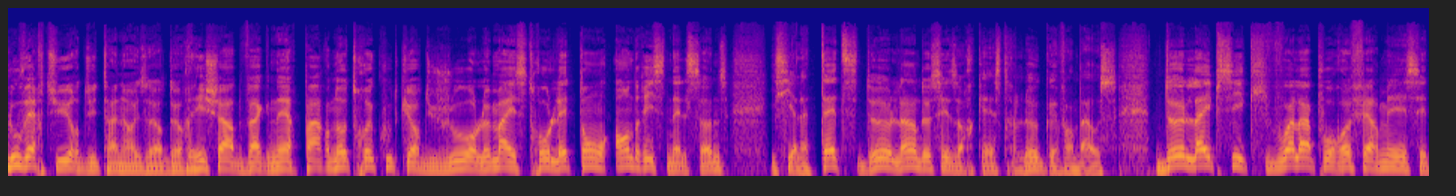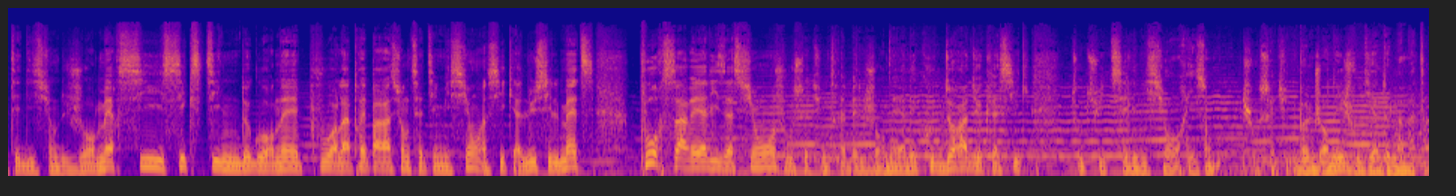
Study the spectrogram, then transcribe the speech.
L'ouverture du Tannhäuser de Richard Wagner par notre coup de cœur du jour, le maestro letton Andris Nelsons, ici à la tête de l'un de ses orchestres, le Gewandhaus de Leipzig. Voilà pour refermer cette édition du jour. Merci Sixtine de Gournay pour la préparation de cette émission, ainsi qu'à Lucille Metz pour sa réalisation. Je vous souhaite une très belle journée à l'écoute de Radio Classique. Tout de suite, c'est l'émission Horizon. Je vous souhaite une bonne journée. Je vous dis à demain matin.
